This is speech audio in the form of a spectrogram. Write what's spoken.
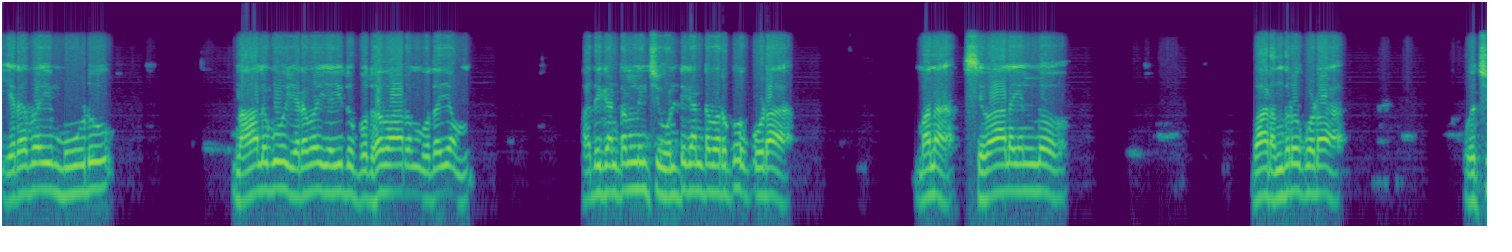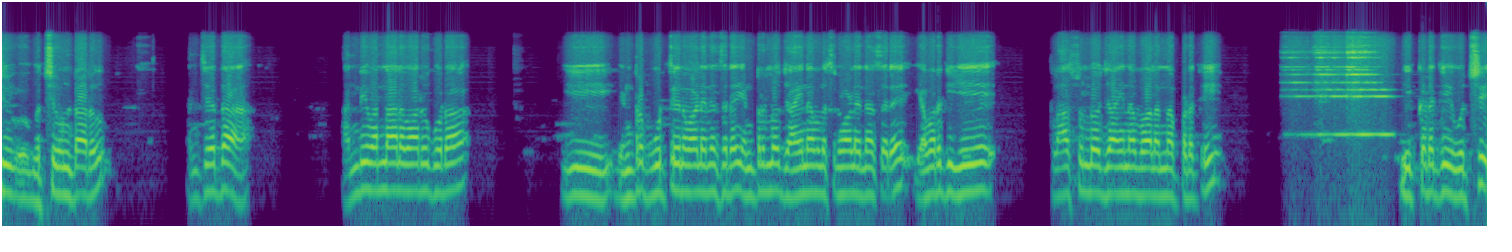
ఇరవై మూడు నాలుగు ఇరవై ఐదు బుధవారం ఉదయం పది గంటల నుంచి ఒంటి గంట వరకు కూడా మన శివాలయంలో వారందరూ కూడా వచ్చి వచ్చి ఉంటారు. అంచేత అన్ని వర్ణాల వారు కూడా ఈ ఇంటర్ పూర్తయిన వాళ్ళైనా సరే ఇంటర్లో జాయిన్ అవ్వాల్సిన వాళ్ళైనా సరే ఎవరికి ఏ క్లాసుల్లో జాయిన్ అవ్వాలన్నప్పటికీ ఇక్కడికి వచ్చి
